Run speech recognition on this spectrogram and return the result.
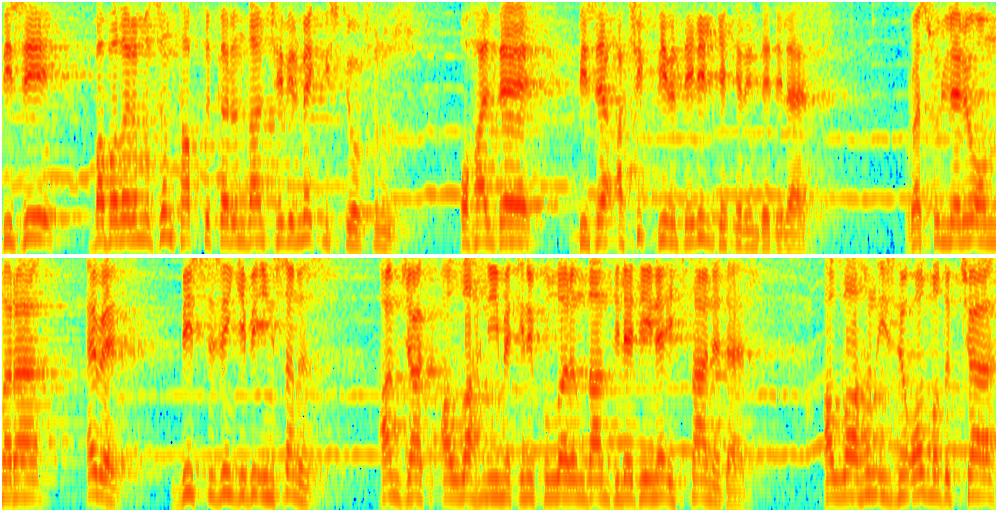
Bizi babalarımızın taptıklarından çevirmek mi istiyorsunuz? O halde bize açık bir delil getirin dediler. Resulleri onlara evet biz sizin gibi insanız. Ancak Allah nimetini kullarından dilediğine ihsan eder. Allah'ın izni olmadıkça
